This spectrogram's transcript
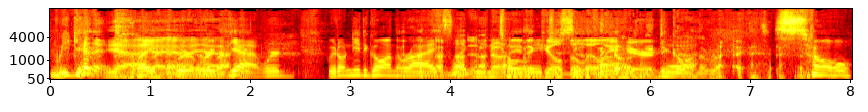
we get it. Yeah, like yeah, yeah, we're, yeah. we're yeah we're we don't need to go on the rides. Like we No need to totally gild just the see lily fire. here. to go on the ride. So,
